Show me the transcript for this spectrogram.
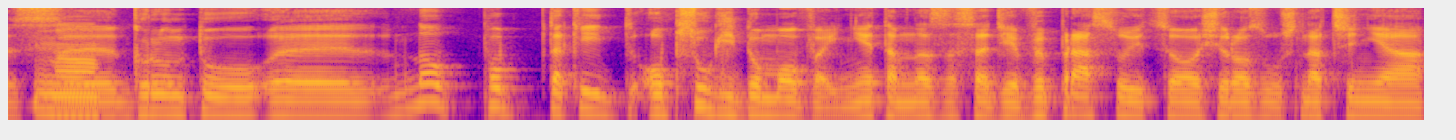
z no. gruntu e, no, po takiej obsługi domowej, nie tam na zasadzie wyprasuj coś, rozłóż naczynia,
